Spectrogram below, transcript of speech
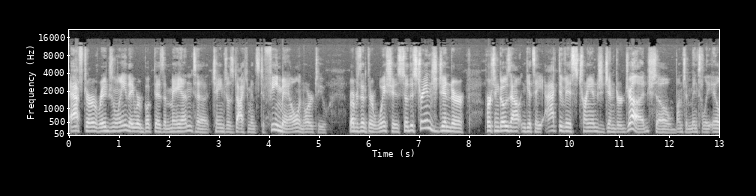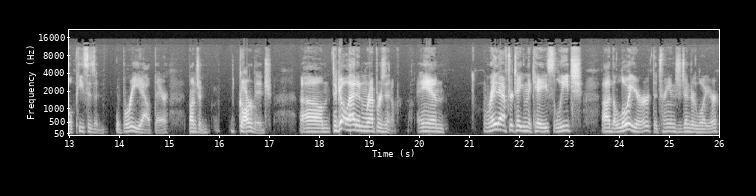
after originally they were booked as a man to change those documents to female in order to represent their wishes. So this transgender person goes out and gets a activist transgender judge, so a bunch of mentally ill pieces of debris out there, bunch of garbage, um, to go ahead and represent them. And right after taking the case, Leach, uh, the lawyer, the transgender lawyer,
